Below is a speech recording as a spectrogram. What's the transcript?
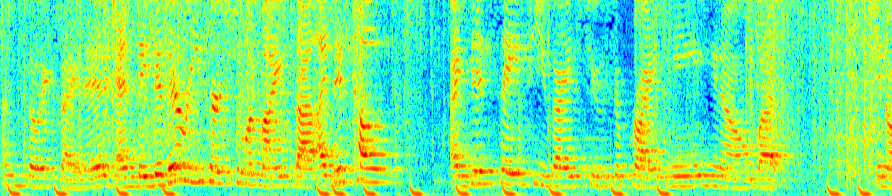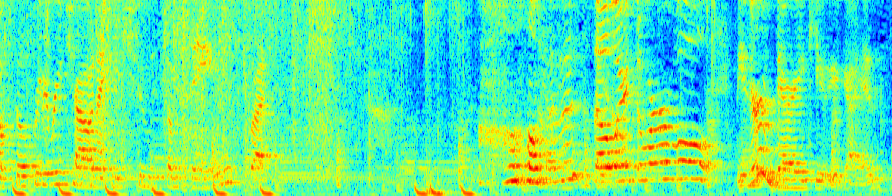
I'm so excited. And they did their research too on my style. I did tell, I did say to you guys to surprise me, you know, but you know, feel free to reach out and I can choose some things, but oh, this is so adorable. These are very cute, you guys.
